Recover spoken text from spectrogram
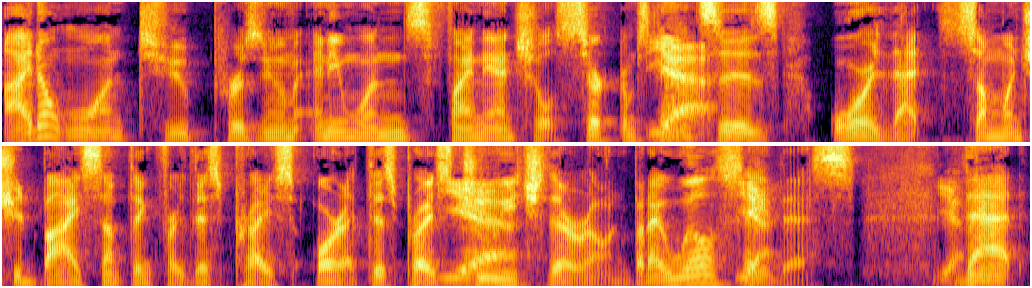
I don't want to presume anyone's financial circumstances or that someone should buy something for this price or at this price to each their own. But I will say Yeah. this Yeah. that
